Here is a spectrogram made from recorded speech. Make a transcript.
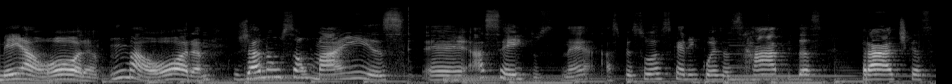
meia hora, uma hora já não são mais é, aceitos, né? As pessoas querem coisas rápidas, práticas,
